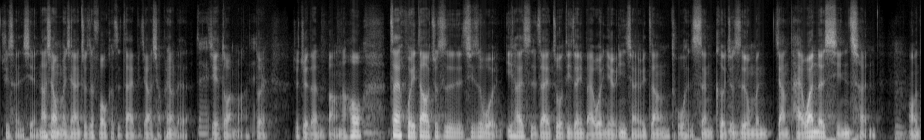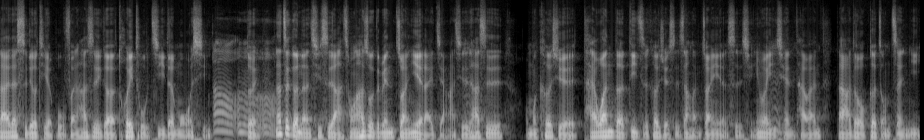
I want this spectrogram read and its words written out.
去呈现。那像我们现在就是 focus 在比较小朋友的阶段嘛，对。就觉得很棒，然后再回到就是，其实我一开始在做地震一百问，也有印象有一张图很深刻，就是我们讲台湾的行程，哦，大概在十六题的部分，它是一个推土机的模型，哦，嗯，对，那这个呢，其实啊，从阿硕这边专业来讲啊，其实它是我们科学台湾的地质科学史上很专业的事情，因为以前台湾大家都有各种争议，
